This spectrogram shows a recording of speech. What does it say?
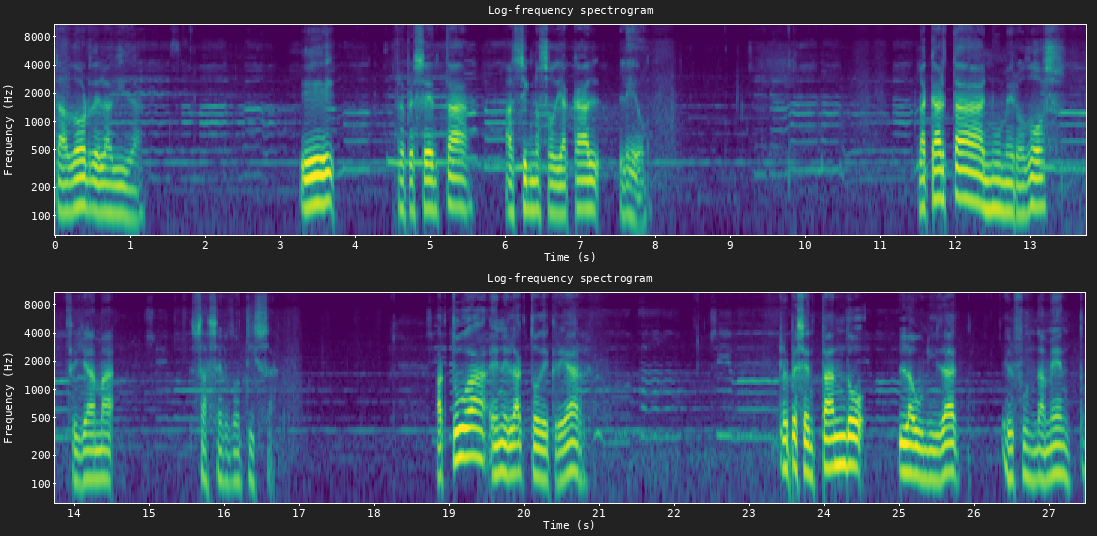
dador de la vida. Y representa al signo zodiacal Leo. La carta número 2 se llama sacerdotisa. Actúa en el acto de crear, representando la unidad, el fundamento,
